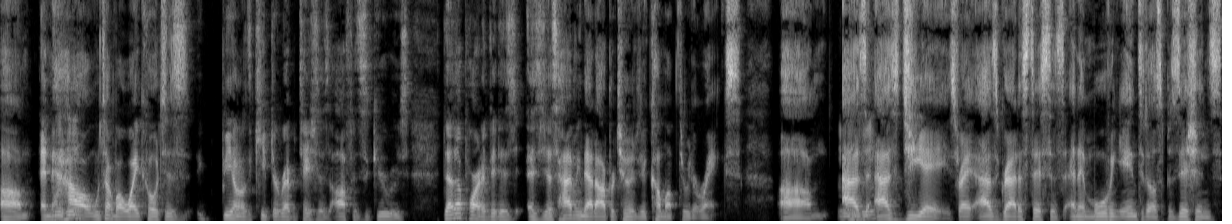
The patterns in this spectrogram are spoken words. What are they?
um, and mm-hmm. how we talk about white coaches being able to keep their reputation as offensive gurus. The other part of it is is just having that opportunity to come up through the ranks. Um, mm-hmm. as as GAs, right, as grad assistants, and then moving into those positions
